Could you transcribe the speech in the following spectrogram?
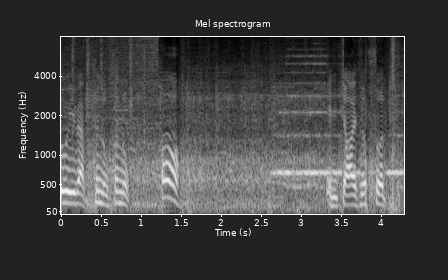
ลุยๆ แบบสนุกๆโอ้เอ็นจอยสุดๆ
